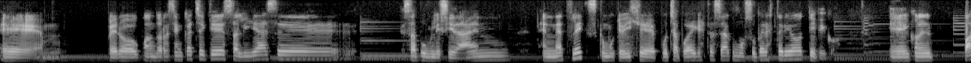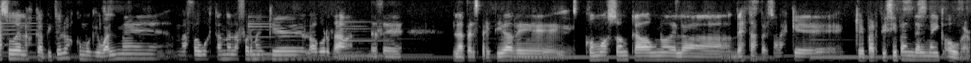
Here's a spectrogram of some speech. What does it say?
eh, pero cuando recién caché que salía ese, esa publicidad en, en Netflix, como que dije, pucha, puede que este sea como súper estereotípico. Eh, con el paso de los capítulos, como que igual me, me fue gustando la forma en que lo abordaban, desde la perspectiva de cómo son cada uno de, la, de estas personas que, que participan del makeover.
